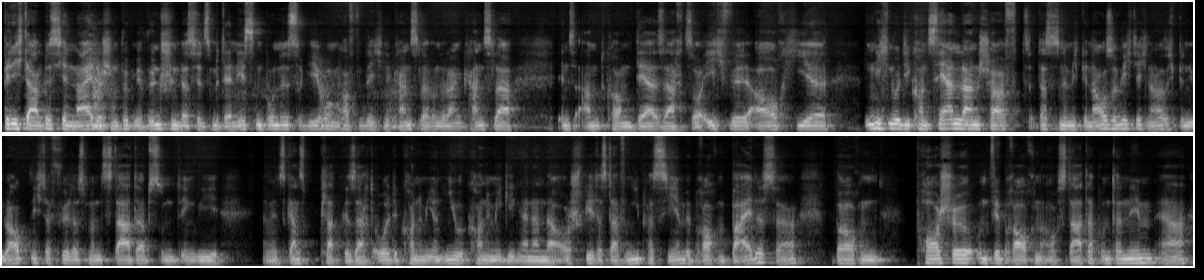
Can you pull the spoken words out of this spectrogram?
bin ich da ein bisschen neidisch und würde mir wünschen, dass jetzt mit der nächsten Bundesregierung hoffentlich eine Kanzlerin oder ein Kanzler ins Amt kommt, der sagt, so, ich will auch hier nicht nur die Konzernlandschaft, das ist nämlich genauso wichtig. Ne? Also ich bin überhaupt nicht dafür, dass man Startups und irgendwie haben jetzt ganz platt gesagt, Old Economy und New Economy gegeneinander ausspielt. Das darf nie passieren. Wir brauchen beides. Ja. Wir brauchen Porsche und wir brauchen auch Startup-Unternehmen, ja,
